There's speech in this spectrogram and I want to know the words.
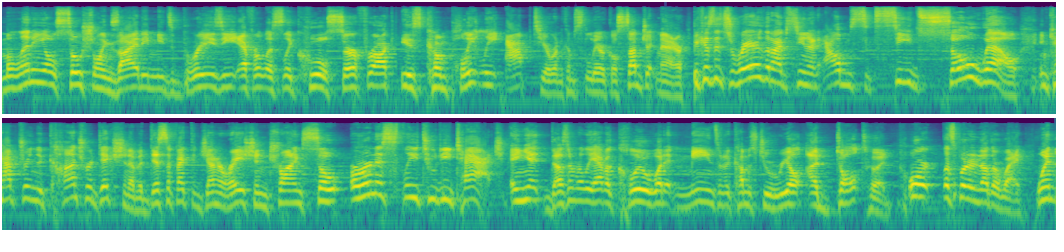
millennial social anxiety meets breezy, effortlessly cool surf rock is completely apt here when it comes to lyrical subject matter, because it's rare that I've seen an album succeed so well in capturing the contradiction of a disaffected generation trying so earnestly to detach, and yet doesn't really have a clue what it means when it comes to real adulthood. Or let's put it another way, when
